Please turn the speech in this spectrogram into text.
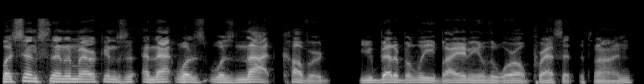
But since then, Americans, and that was was not covered, you better believe, by any of the world press at the time.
